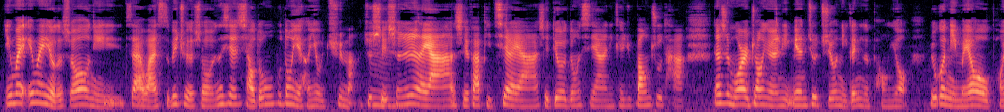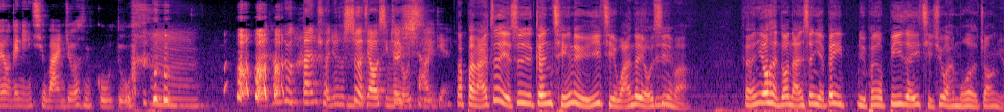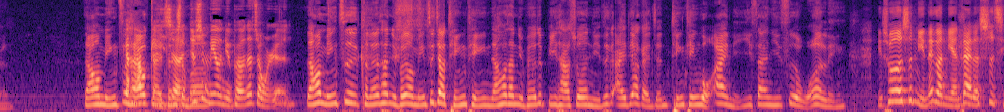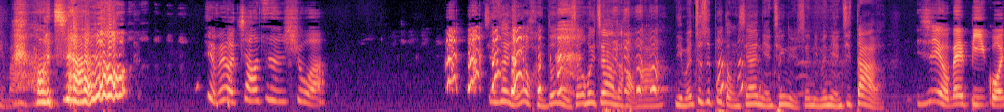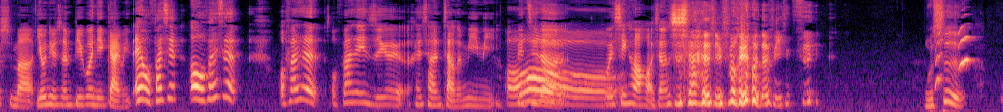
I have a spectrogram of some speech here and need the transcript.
因为因为有的时候你在玩 Switch 的时候，那些小动物互动也很有趣嘛，就谁嗯生日了呀，谁发脾气了呀，谁丢了东西呀，你可以去帮助他。但是摩尔庄园里面就只有你跟你的朋友，如果你没有朋友跟你一起玩，你就会很孤独，嗯，对，他们就单纯就是社交型的游戏。少一点。那本来这也是跟情侣一起玩的游戏嘛，可能有很多男生也被女朋友逼着一起去玩摩尔庄园，然后名字还要改成什么？就是没有女朋友那种人。然后名字可能他女朋友名字叫婷婷，然后他女朋友就逼他说：“你这个 ID 要改成婷婷我爱你一三一四五二零。你说的是你那个年代的事情吧？好长哦，有没有超字数啊？”现在也有很多女生会这样的好吗？你们就是不懂现在年轻女生，你们年纪大了。你是有被逼过是吗？有女生逼过你改名？哎，我发现哦，我发现，我发现，我发现一直一个很想讲的秘密。哦，飞机的微信号好像是他的女朋友的名字。不是，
